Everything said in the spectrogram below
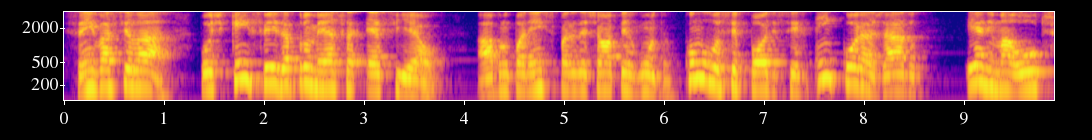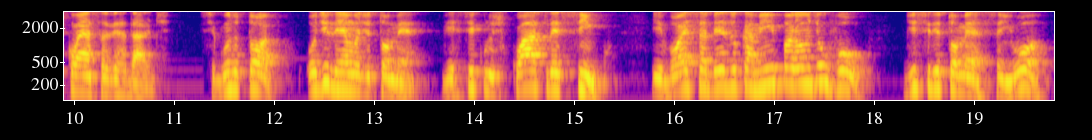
sem vacilar, pois quem fez a promessa é fiel. Abra um parênteses para deixar uma pergunta: Como você pode ser encorajado e animar outros com essa verdade? Segundo tópico, o dilema de Tomé, versículos 4 e 5. E vós sabeis o caminho para onde eu vou. Disse-lhe Tomé: Senhor,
